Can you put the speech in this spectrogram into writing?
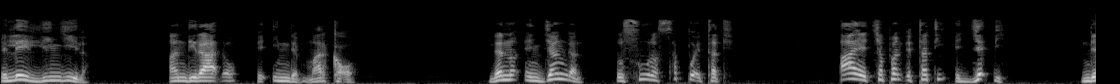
e ley linjila andiraɗo e inde marka o. Ndenno en jangan ɗo suura sappo e tati aya capanɗe tati e jeɗɗi nde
